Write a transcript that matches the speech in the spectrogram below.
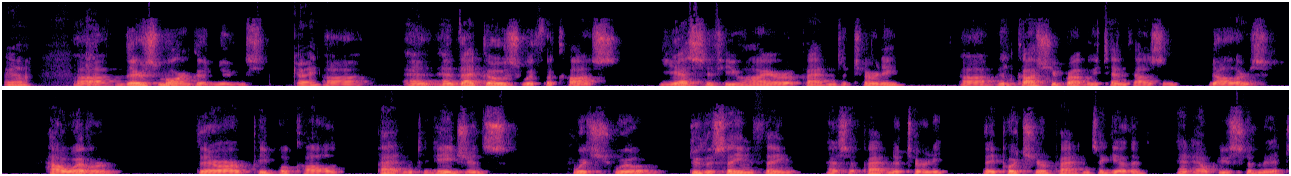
Yeah, uh, there's more good news. Okay, uh, and and that goes with the costs. Yes, if you hire a patent attorney, uh, it'll cost you probably $10,000. However, there are people called patent agents, which will do the same thing as a patent attorney. They put your patent together and help you submit.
